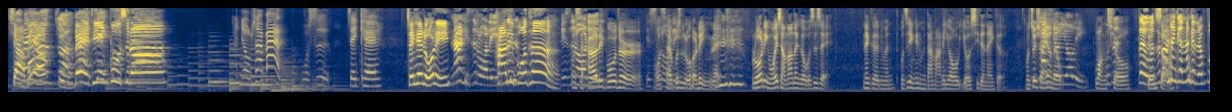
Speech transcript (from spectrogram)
小朋友准备听故事喽！我是阿半，我是 J.K. J.K. 罗琳，那你是罗琳？哈利波特，你是我是哈利波特我才不是罗琳嘞！罗琳，我会想到那个我是谁？那个你们，我之前跟你们打马里奥游戏的那个，我最喜欢用的。网球对，我知道那个那个叫玻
